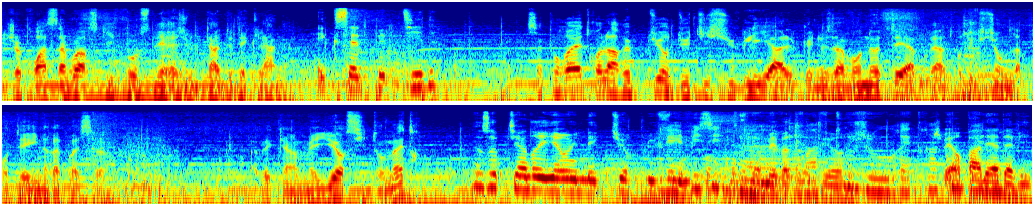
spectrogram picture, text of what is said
Et je crois savoir ce qui fausse les résultats de Declan. Excès de peptides Ça pourrait être la rupture du tissu glial que nous avons noté après introduction de la protéine répresseur. Avec un meilleur cytomètre, Nous obtiendrions une lecture plus Les fine pour visiteurs confirmer votre théorie. toujours être Je vais en parler à. David.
